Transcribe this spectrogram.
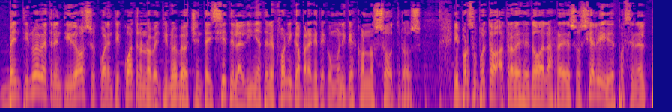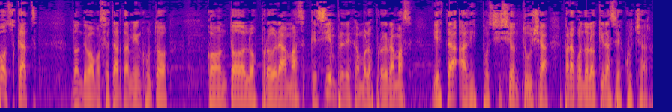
29 32 44 99 87 la línea telefónica para que te comuniques con nosotros. Y por supuesto a través de todas las redes sociales y después en el podcast donde vamos a estar también junto con todos los programas, que siempre dejamos los programas y está a disposición tuya para cuando lo quieras escuchar.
